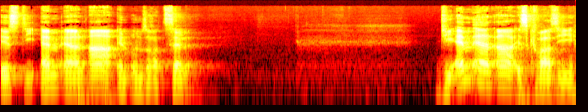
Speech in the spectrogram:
ist die mRNA in unserer Zelle? Die mRNA ist quasi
